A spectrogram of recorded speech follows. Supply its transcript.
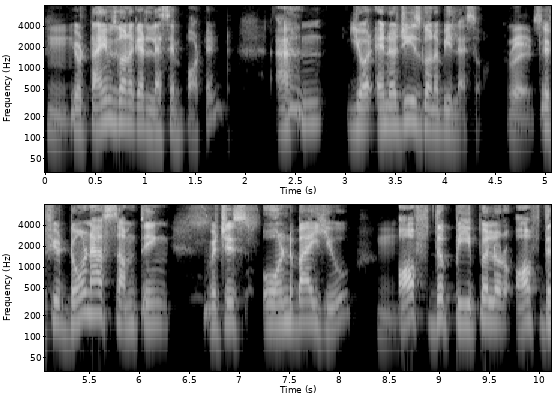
Hmm. Your is gonna get less important and your energy is gonna be lesser. Right. So if you don't have something which is owned by you, Hmm. of the people or of the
